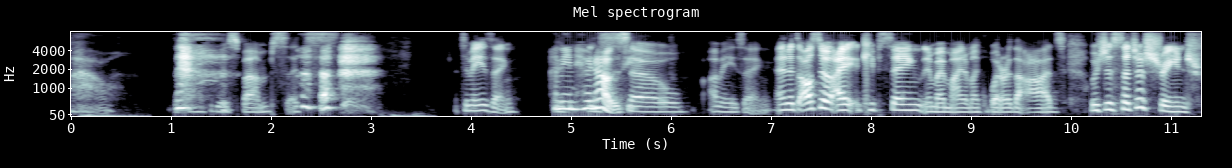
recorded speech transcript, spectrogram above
Wow. Goosebumps. It's it's amazing. I mean, who knows? So amazing. And it's also I keep saying in my mind, I'm like, what are the odds? Which is such a strange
